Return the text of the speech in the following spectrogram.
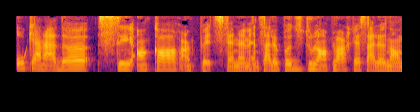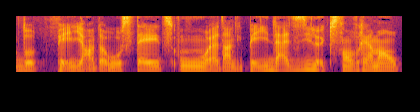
au Canada, c'est encore un petit phénomène. Ça n'a pas du tout l'ampleur que ça a dans d'autres pays, en- aux States ou euh, dans des pays d'Asie là, qui sont vraiment au-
